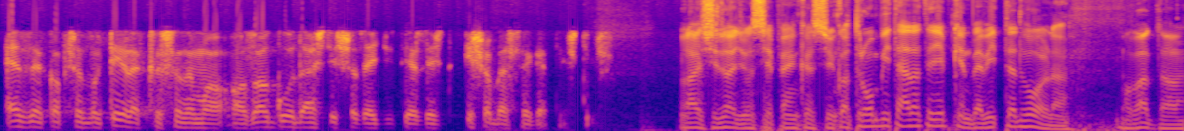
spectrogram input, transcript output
Ezzel kapcsolatban tényleg köszönöm a- az aggódást és az együttérzést és a beszélgetést is. Lajsi, nagyon szépen köszönjük. A trombitádat egyébként bevitted volna? Magaddal?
